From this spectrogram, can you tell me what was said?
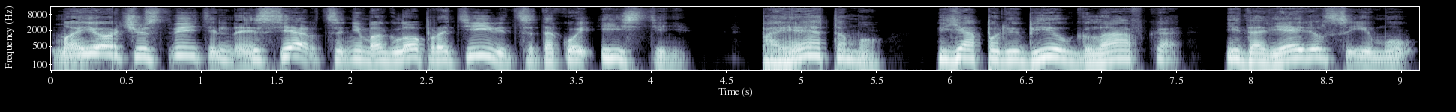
Мое чувствительное сердце не могло противиться такой истине, поэтому я полюбил Главка и доверился ему.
